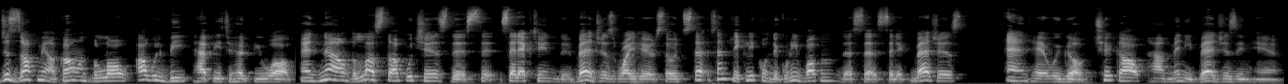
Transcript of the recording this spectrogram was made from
just drop me a comment below. I will be happy to help you out. And now the last step which is the selecting the badges right here. So it's simply click on the green button that says select badges. And here we go. Check out how many badges in here.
